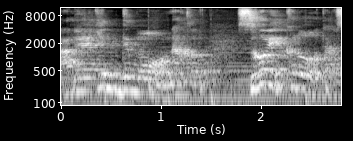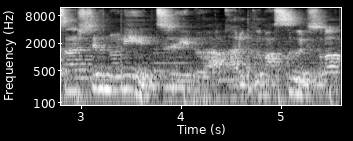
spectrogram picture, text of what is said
あの野球でもなんかすごい苦労をたくさんしてるのにずいぶん明るくまっすぐに育ったな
